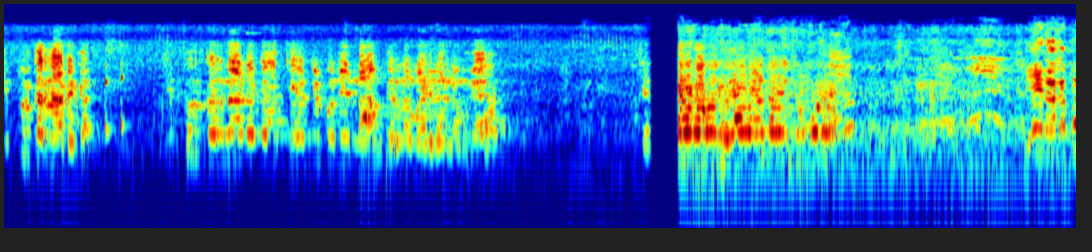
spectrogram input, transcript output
ಕಿತ್ತೂರು ಕರ್ನಾಟಕ. ಕಿತ್ತೂರು ಕರ್ನಾಟಕ ಅಂತ ಹೇಳಿ ತಿಳ್ಕೊಂಡು ನಾಮಕರಣ ಮಾಡಿದಾರೆ ನಮ್ಗ? ಏನಾಗಪ್ಪ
